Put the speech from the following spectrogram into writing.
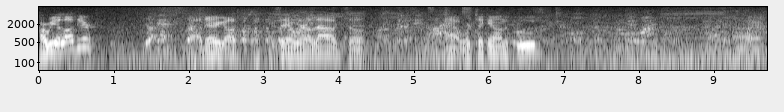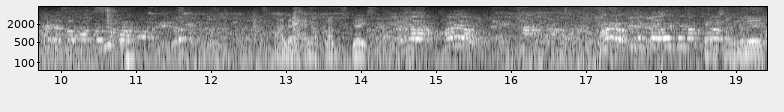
Are we allowed here? Oh, there you go. They say we're allowed, so uh, we're checking on the food. Alright. Ah, ng crabs, guys. Crab sandwich.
